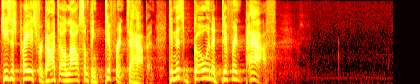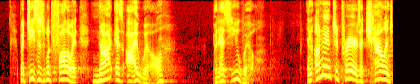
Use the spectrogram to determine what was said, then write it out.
Jesus prays for God to allow something different to happen. Can this go in a different path? But Jesus would follow it, not as I will, but as you will. An unanswered prayer is a challenge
